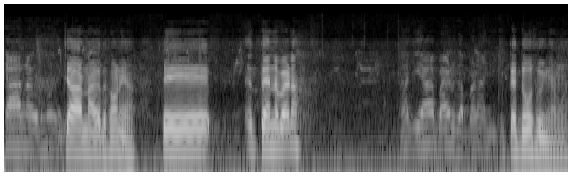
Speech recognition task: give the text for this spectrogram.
ਚਾਰ ਨੰਗ ਹੋਣੇ ਚਾਰ ਨਾਗ ਦਿਖਾਉਣੇ ਆ। ਤੇ ਤਿੰਨ ਬੈੜਾਂ? ਹਾਂਜੀ ਆ ਬੈਠ ਗੱਬਣਾ ਜੀ। ਤੇ ਦੋ ਸੂਈਆਂ ਵਾ।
